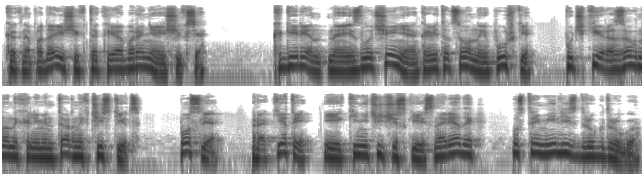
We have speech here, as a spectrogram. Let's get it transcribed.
как нападающих, так и обороняющихся. Когерентное излучение, гравитационные пушки – пучки разогнанных элементарных частиц. После ракеты и кинетические снаряды устремились друг к другу.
